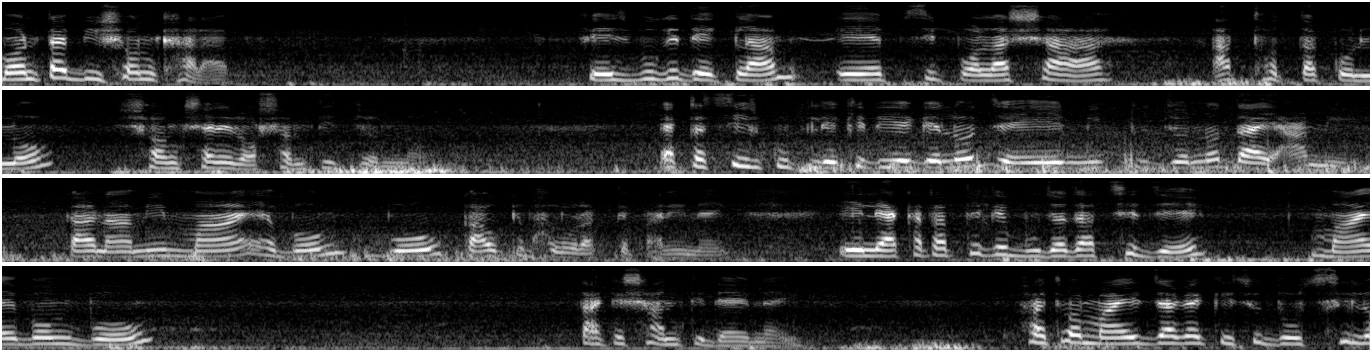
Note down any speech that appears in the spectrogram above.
মনটা ভীষণ খারাপ। ফেসবুকে দেখলাম এএফসি পলাশা আত্মহত্যা করল সংসারের অশান্তির জন্য। একটা চিরকুট লিখে দিয়ে গেল যে এই মৃত্যুর জন্য দায় আমি। কারণ আমি মা এবং বউ কাউকে ভালো রাখতে পারি নাই। এই লেখাটার থেকে বোঝা যাচ্ছে যে, মা এবং বউ তাকে শান্তি দেয় নাই। হয়তো মায়ের জায়গায় কিছু দোষ ছিল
